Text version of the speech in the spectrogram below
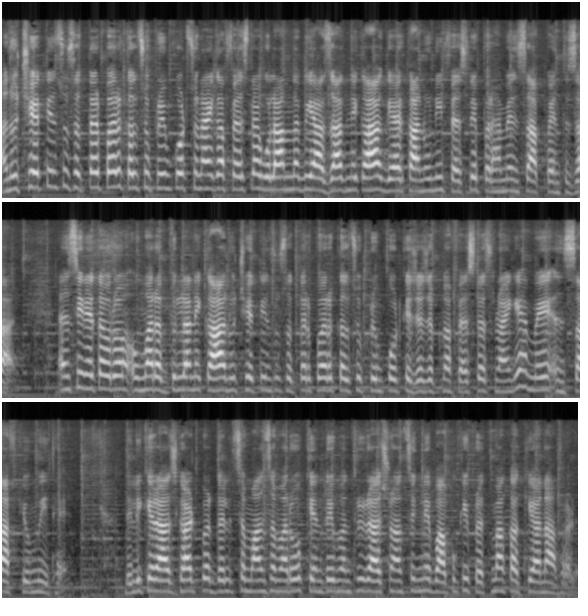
अनुच्छेद 370 पर कल सुप्रीम कोर्ट सुनाएगा फैसला। गुलाम नबी आज़ाद ने कहा गैर कानूनी फैसले पर हमें इंसाफ का इंतज़ार। एनसी नेता उमर अब्दुल्ला ने कहा, अनुच्छेद 370 पर कल सुप्रीम कोर्ट के जज अपना फैसला सुनाएँगे। हमें इंसाफ की उम्मीद है। दिल्ली के राजघाट पर दलित सम्मान समारोह, केंद्रीय मंत्री राजनाथ सिंह ने बापू की प्रतिमा का किया अनावरण।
